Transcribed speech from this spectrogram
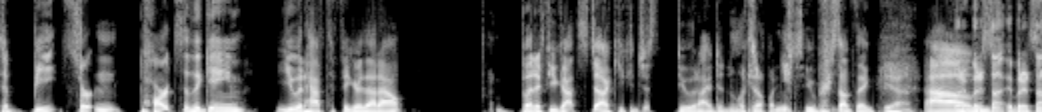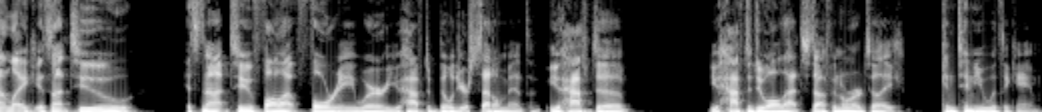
to beat certain parts of the game, you would have to figure that out. But if you got stuck, you could just do what I did and look it up on YouTube or something. Yeah, Um, but, but it's not. But it's not like it's not too. It's not too Fallout 40 where you have to build your settlement. You have to. You have to do all that stuff in order to like continue with the game.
